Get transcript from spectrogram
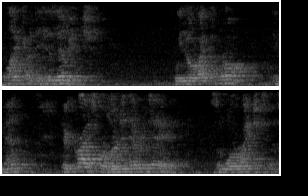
like unto His image. We know right from wrong. Amen? Through Christ, we're learning every day some more righteousness.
